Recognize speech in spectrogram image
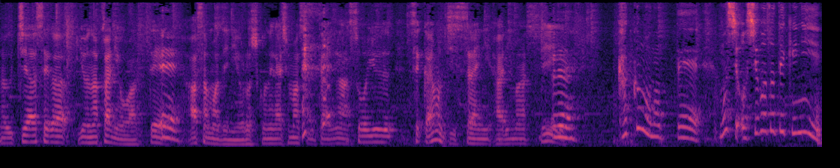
ー、打ち合わせが夜中に終わって、えー、朝までによろしくお願いしますみたいなそういう世界も実際にありますし、えー書くものってもしお仕事的に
